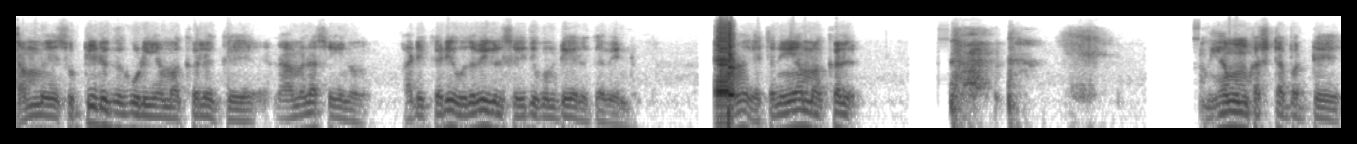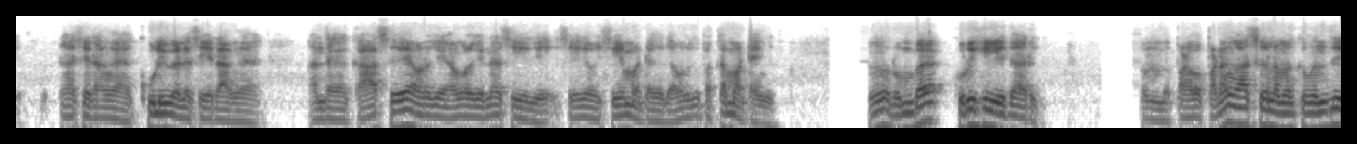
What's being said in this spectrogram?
நம்மை சுற்றி இருக்கக்கூடிய மக்களுக்கு நாம் என்ன செய்யணும்? அடிக்கடி உதவிகள் செய்து கொண்டே இருக்க வேண்டும். எத்தனையோ மக்கள் மிகவும் கஷ்டப்பட்டு என்ன செய்கிறாங்க கூலி வேலை செய்கிறாங்க அந்த காசு அவனுக்கு அவங்களுக்கு என்ன செய்யுது? செய்ய செய்ய மாட்டேங்குது. அவங்களுக்கு பத்த மாட்டேங்குது. ரொம்ப குறுகியதாக இருக்கு. நம்ம ப பணங்காசுகள் நமக்கு வந்து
